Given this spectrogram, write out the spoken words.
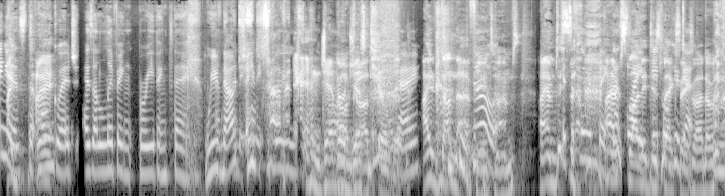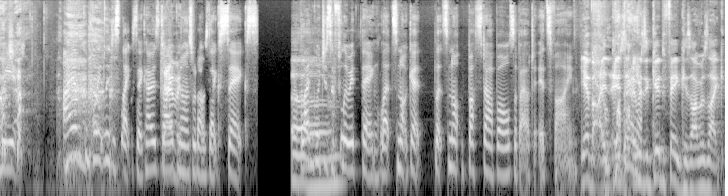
thing I- is that I- language is a living, breathing thing. We've And- now and it- changed and that. it And and Jebro Oh, just God. killed it. Okay. I've done that a few No. times. I am just. It's a fluid thing. I am That's slightly dyslexic, so I don't. weird. I am completely dyslexic. I was Damn it. diagnosed when I was like six. Language is a Um, fluid thing. Let's not get let's not bust our balls about it. It's fine. Yeah, but I, it, was, it was a good thing because I was like,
